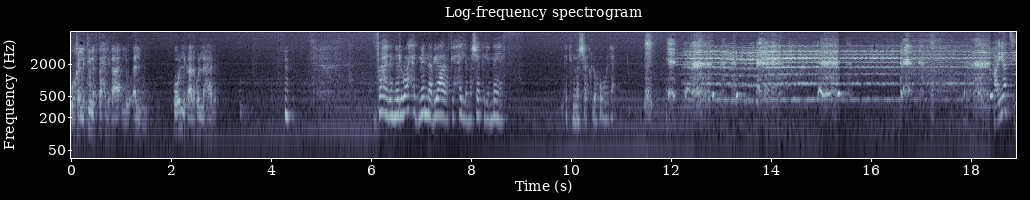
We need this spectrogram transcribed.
وخليتيني أفتح لك عقلي وقلبي وأقول لك على كل حاجة. ظاهر إن الواحد منا بيعرف يحل مشاكل الناس لكن مشاكله هو لأ. عيطي.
